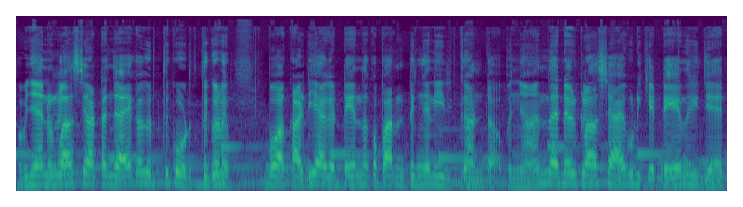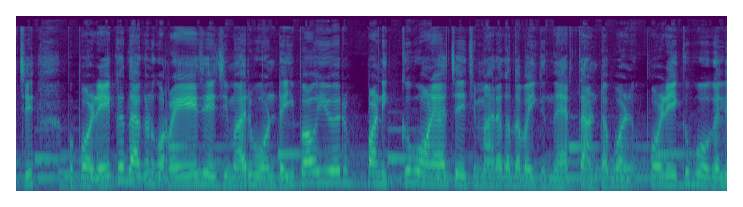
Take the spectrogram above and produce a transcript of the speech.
അപ്പോൾ ഞാൻ ഒരു ഗ്ലാസ് ചട്ടൻ ചായ ഒക്കെ എടുത്ത് കൊടുത്തുക്കണ്. അപ്പോൾ ആ കടിയാകട്ടെ എന്നൊക്കെ പറഞ്ഞിട്ട് ഇങ്ങനെ ഇരിക്കുകയാണ് കേട്ടോ അപ്പോൾ ഞാൻ തന്നെ ഒരു ഗ്ലാസ് ചായ കുടിക്കട്ടെ എന്ന് വിചാരിച്ച് അപ്പോൾ പുഴയൊക്കെ ഇതാക്കണ. കുറേ ചേച്ചിമാർ പോകുന്നുണ്ട് ഇപ്പോൾ ഈ ഒരു പണിക്ക് പോണ ആ ചേച്ചിമാരൊക്കെ എന്താ വൈകുന്നേരത്താണ് കേട്ടോ പുഴ- പുഴയ്ക്ക് പോകൽ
